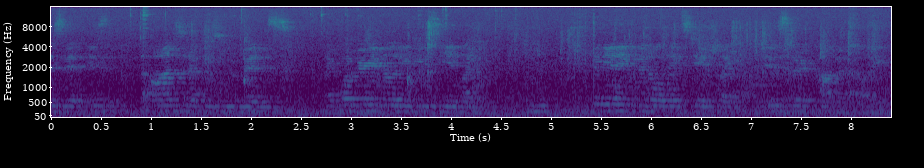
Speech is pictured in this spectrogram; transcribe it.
is it, is it the onset of these movements, like what variability do you see in like beginning, middle, late stage? Like, is there commonality?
